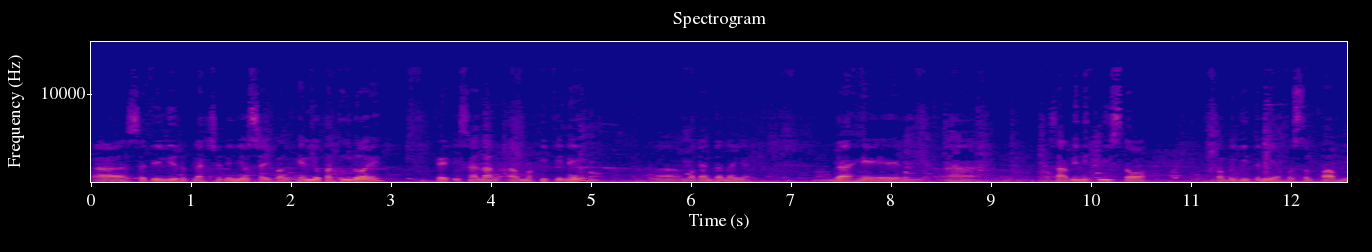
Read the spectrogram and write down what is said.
Ah, sa daily reflection ninyo sa Ebanghelyo patuloy, kahit isa lang ang makikinig, ah, maganda na yan. Dahil ah, sabi ni Kristo, pabagitan ni Apostol Pablo,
